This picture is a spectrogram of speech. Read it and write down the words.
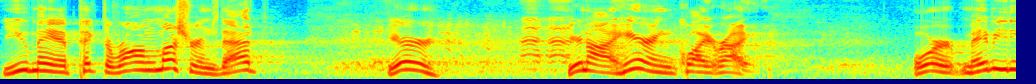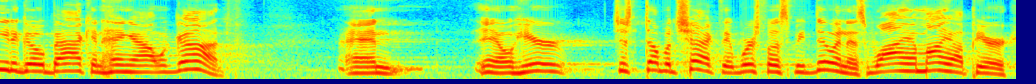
you may have picked the wrong mushrooms, Dad. You're, you're not hearing quite right. Or maybe you need to go back and hang out with God. And, you know, here, just double check that we're supposed to be doing this. Why am I up here?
